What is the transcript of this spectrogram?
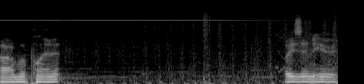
I'm gonna plant it. Oh, he's in here.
